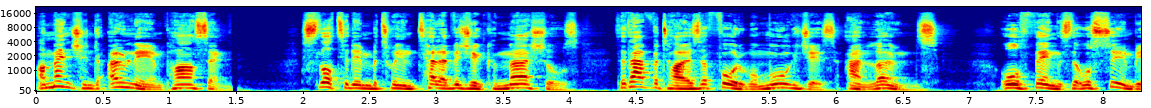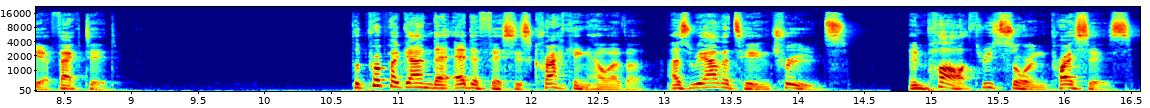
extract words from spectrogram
are mentioned only in passing, slotted in between television commercials that advertise affordable mortgages and loans, all things that will soon be affected. The propaganda edifice is cracking, however, as reality intrudes, in part through soaring prices.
